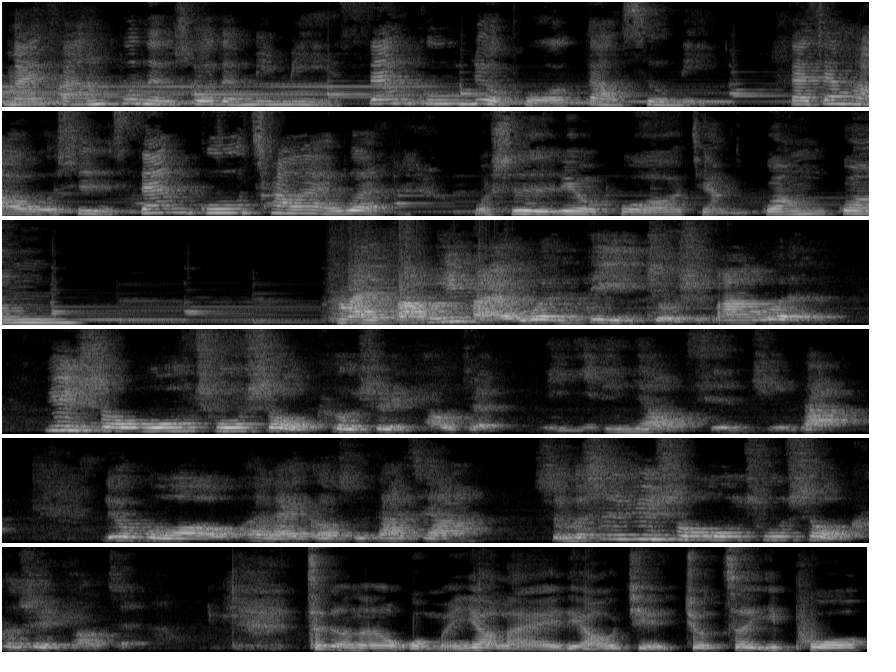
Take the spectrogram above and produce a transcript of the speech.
买房不能说的秘密，三姑六婆告诉你。大家好，我是三姑，超爱问。我是六婆蒋光光。买房一百问第九十八问：预售屋出售课税调整，你一定要先知道。六婆，快来告诉大家，什么是预售屋出售课税调整啊？这个呢，我们要来了解，就这一波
